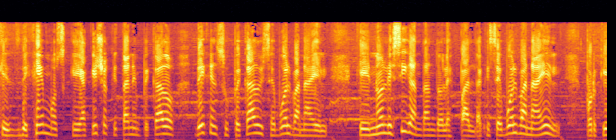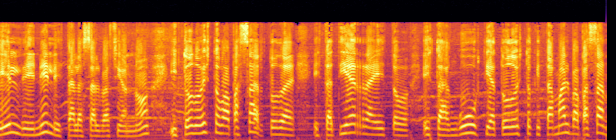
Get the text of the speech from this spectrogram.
que dejemos que aquellos que están en pecado dejen sus pecados y se vuelvan a Él, que no le sigan dando la espalda, que se vuelvan a Él, porque Él en Él está la salvación, ¿no? Y todo esto va a pasar, toda esta tierra, esto, esta angustia, todo esto que está mal va a pasar.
